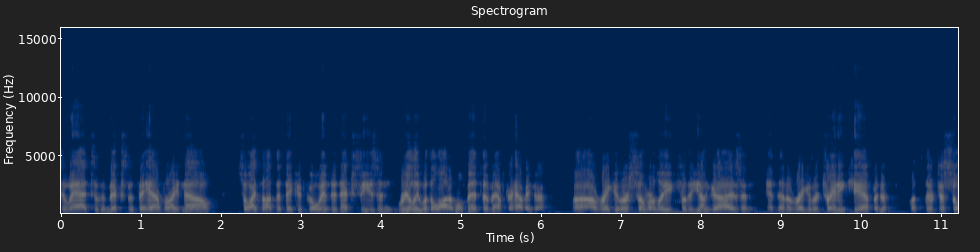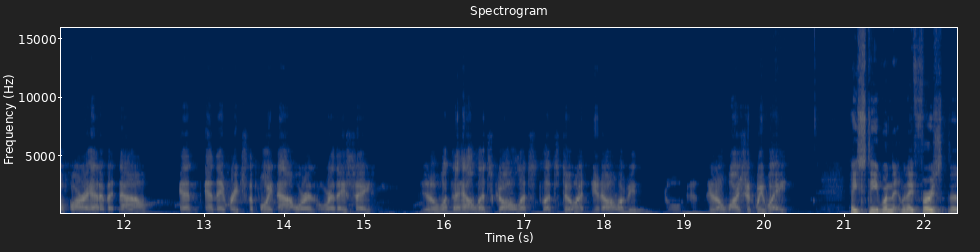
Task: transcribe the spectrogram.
to add to the mix that they have right now. So I thought that they could go into next season really with a lot of momentum after having a, a regular summer league for the young guys and, and then a regular training camp. And but they're just so far ahead of it now, and and they've reached the point now where where they say, you know, what the hell? Let's go. Let's let's do it. You know, I mean, you know, why should we wait? Hey, Steve, when they, when they first uh,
